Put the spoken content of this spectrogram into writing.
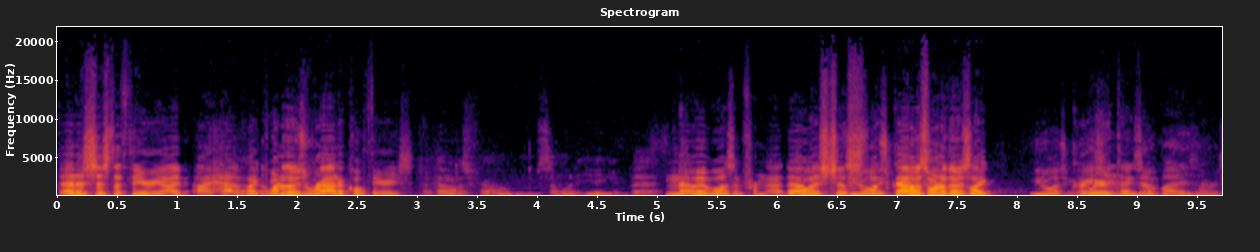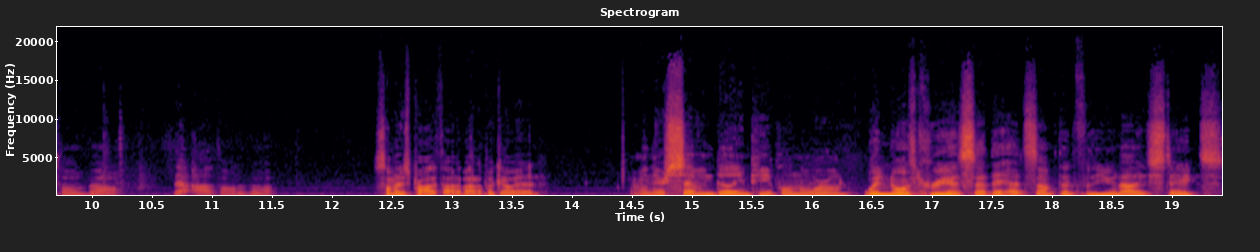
That is just a theory I, I have, like one of those radical theories. I thought it was from someone eating a bat. No, it wasn't from that. That was just You know like that was crazy? one of those like You know what's crazy? Weird that things. nobody's ever thought about that I thought about. somebody's probably thought about it, but go ahead. I mean, there's seven billion people in the world. When North Korea said they had something for the United States,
